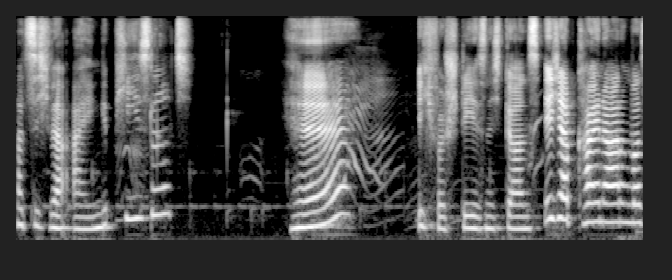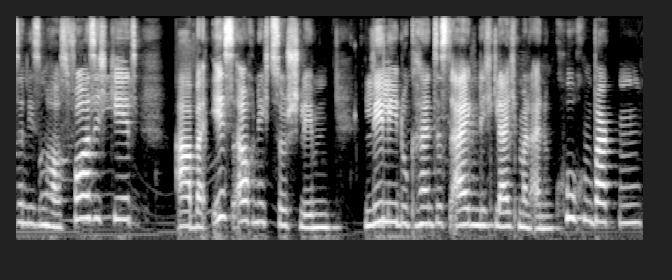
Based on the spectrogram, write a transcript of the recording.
Hat sich wer eingepieselt? Hä? Ich verstehe es nicht ganz. Ich habe keine Ahnung, was in diesem Haus vor sich geht. Aber ist auch nicht so schlimm. Lilly, du könntest eigentlich gleich mal einen Kuchen backen.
